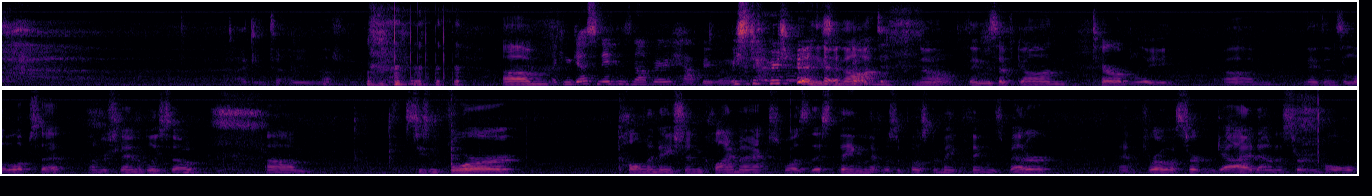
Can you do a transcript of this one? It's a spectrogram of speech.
I can tell you nothing. Um, I can guess Nathan's not very happy when we start. he's not. No, things have gone terribly. Um, Nathan's a little upset, understandably so. Um, season four culmination climax was this thing that was supposed to make things better and throw a certain guy down a certain hole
